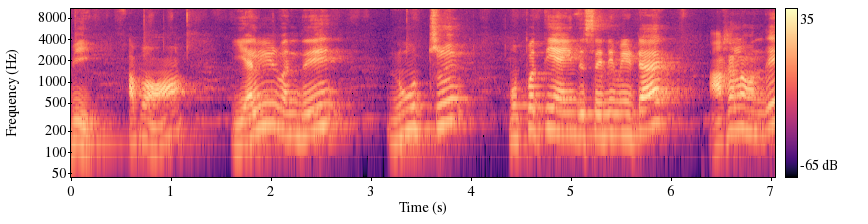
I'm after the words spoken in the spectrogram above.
பி அப்போ எல் வந்து நூற்று முப்பத்தி ஐந்து சென்டிமீட்டர் அகலம் வந்து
